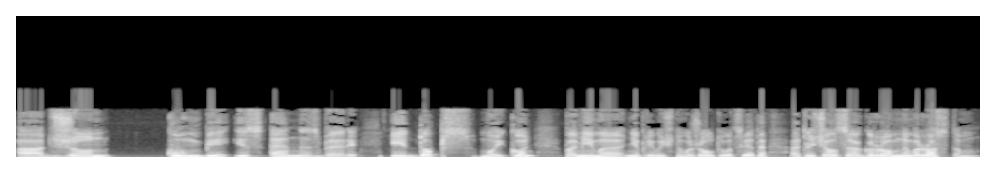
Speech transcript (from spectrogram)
а Джон Кумби из Эннсбери, и Добс, мой конь, помимо непривычного желтого цвета, отличался огромным ростом.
